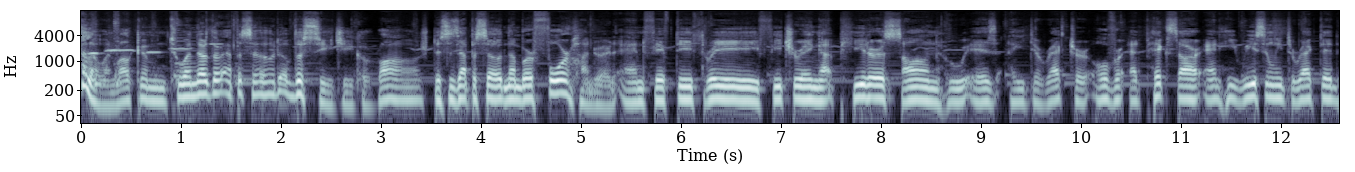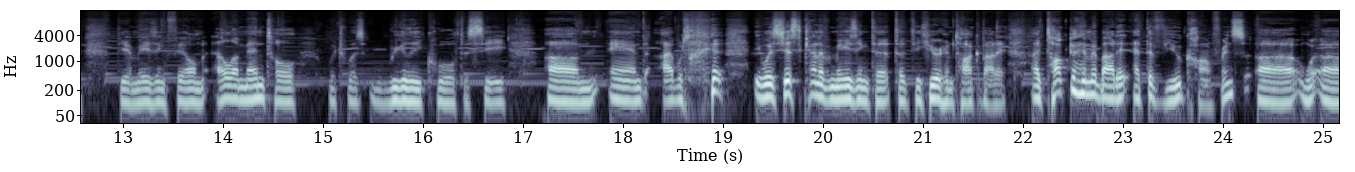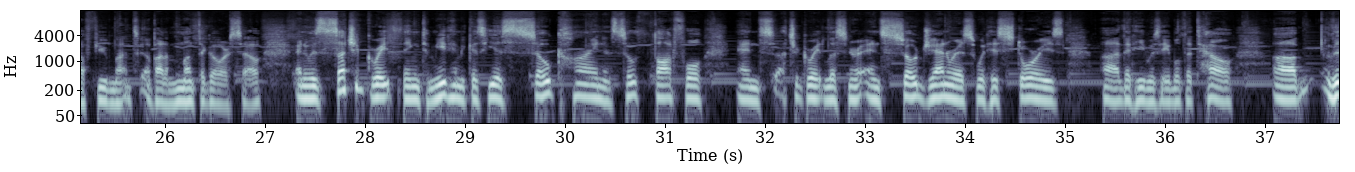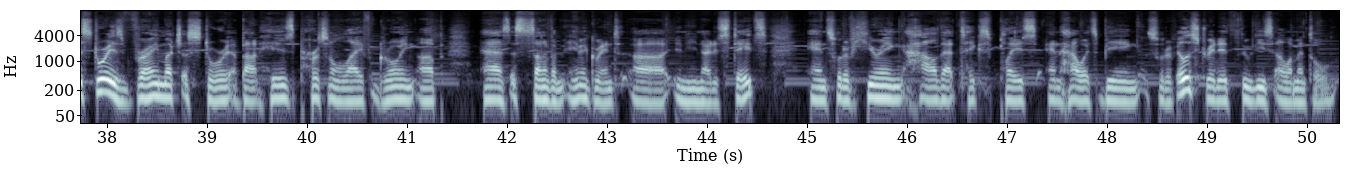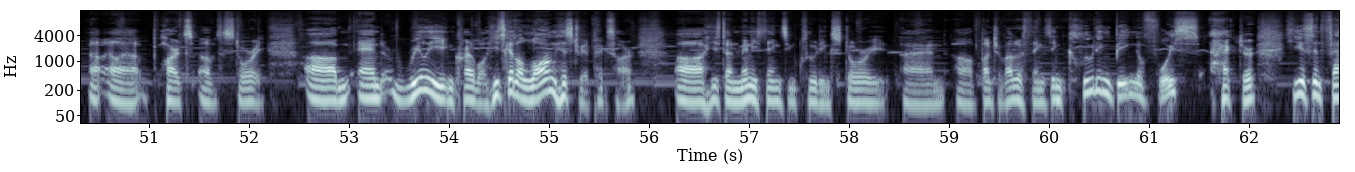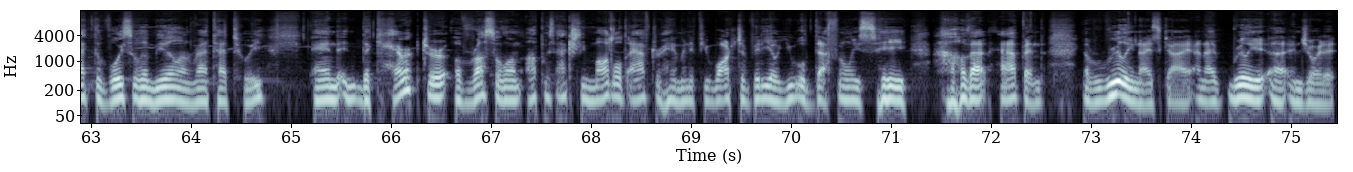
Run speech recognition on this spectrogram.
Hello and welcome to another episode of the CG Garage. This is episode number 453 featuring Peter Sohn, who is a director over at Pixar and he recently directed the amazing film Elemental which was really cool to see. Um, and I was, it was just kind of amazing to, to, to, hear him talk about it. I talked to him about it at the View conference uh, a few months, about a month ago or so. And it was such a great thing to meet him because he is so kind and so thoughtful and such a great listener and so generous with his stories uh, that he was able to tell. Uh, this story is very much a story about his personal life growing up as a son of an immigrant uh, in the United States and sort of hearing how that takes place and how it's being sort of illustrated through these elemental uh, uh, parts of the story. Um, and really incredible. He's got a long history at Pixar. Uh, he's done many things, including story and a bunch of other things, including being a voice actor. He is, in fact, the voice of Emile on Ratatouille. And the character of Russell on Up was actually modeled after him. And if you watch the video, you will definitely see how that happened. A really nice guy, and I really uh, enjoyed it.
